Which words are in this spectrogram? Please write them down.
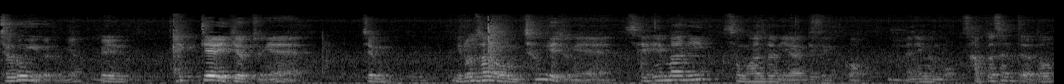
적응이거든요. 그 100개의 기업 중에 지금 이론상으로 보면 1000개 중에 3개만이 성공한다는 이야기도 있고 아니면 뭐 3%도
